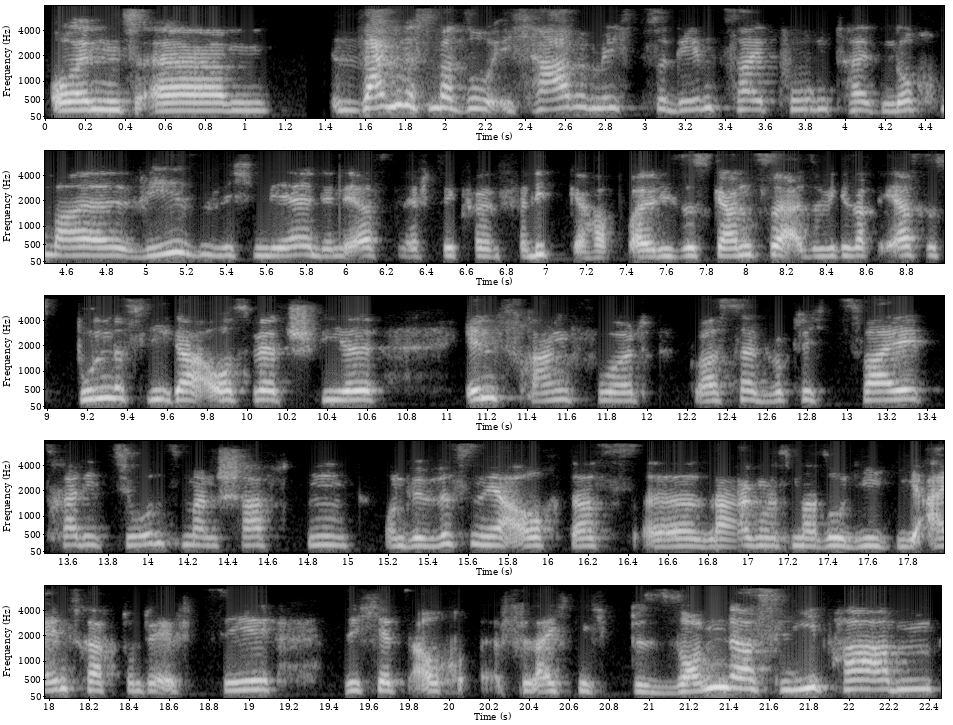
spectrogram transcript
Und ähm, sagen wir es mal so, ich habe mich zu dem Zeitpunkt halt nochmal wesentlich mehr in den ersten FC Köln verliebt gehabt, weil dieses Ganze, also wie gesagt, erstes Bundesliga-Auswärtsspiel, in Frankfurt. Du hast halt wirklich zwei Traditionsmannschaften und wir wissen ja auch, dass, äh, sagen wir es mal so, die, die Eintracht und der FC sich jetzt auch vielleicht nicht besonders lieb haben.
